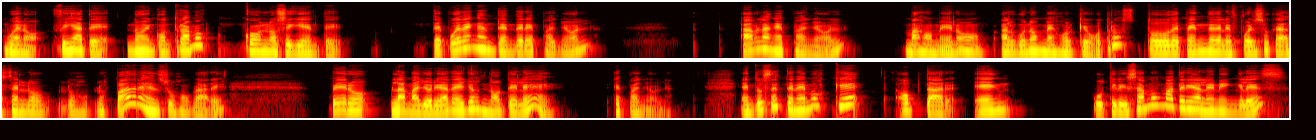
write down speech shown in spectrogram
Bueno, fíjate, nos encontramos con lo siguiente. ¿Te pueden entender español? ¿Hablan español? Más o menos, algunos mejor que otros. Todo depende del esfuerzo que hacen los, los, los padres en sus hogares. Pero la mayoría de ellos no te lee español. Entonces tenemos que optar en utilizamos material en inglés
